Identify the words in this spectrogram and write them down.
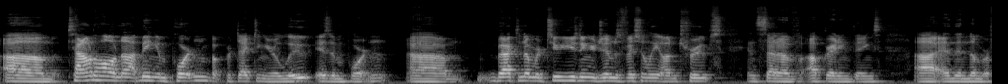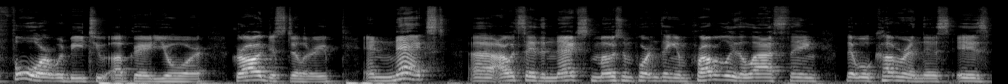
Um, town hall not being important, but protecting your loot is important. Um, back to number two, using your gems efficiently on troops instead of upgrading things. Uh, and then number four would be to upgrade your grog distillery. And next, uh, I would say the next most important thing, and probably the last thing that we'll cover in this, is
